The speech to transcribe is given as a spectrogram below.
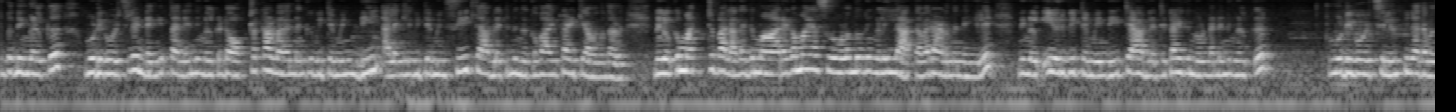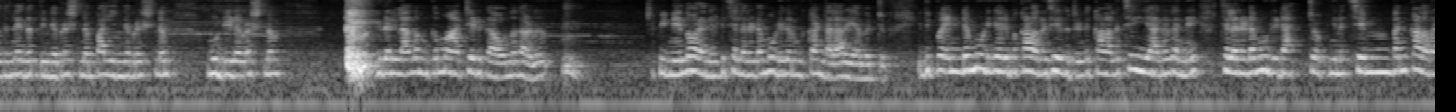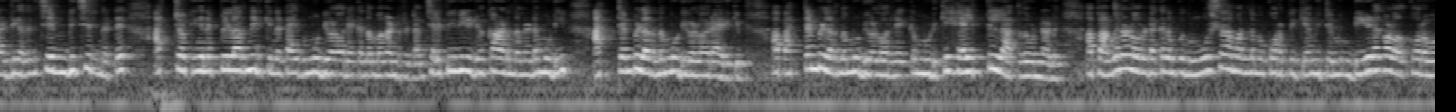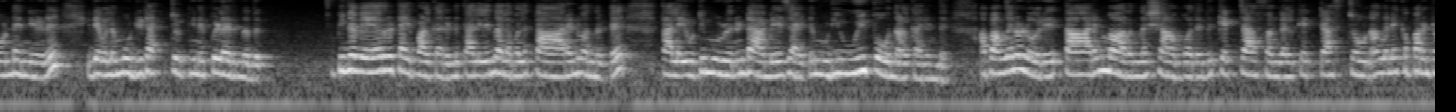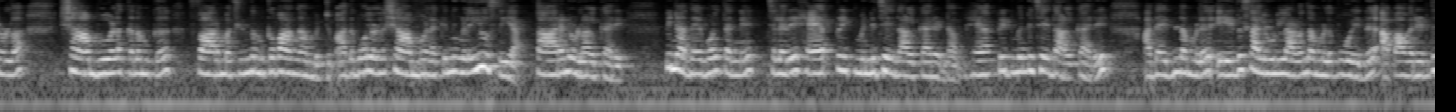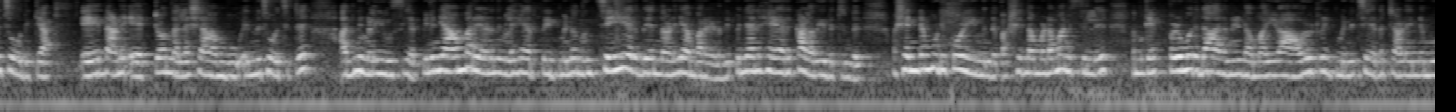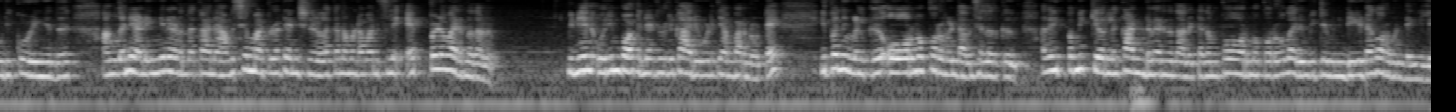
ഇപ്പൊ നിങ്ങൾക്ക് മുടി കൊഴിച്ചിലുണ്ടെങ്കിൽ തന്നെ നിങ്ങൾക്ക് ഡോക്ടറെ കാണാതെ നിങ്ങൾക്ക് വിറ്റമിൻ ഡി അല്ലെങ്കിൽ വിറ്റമിൻ സി ടാബ്ലറ്റ് നിങ്ങൾക്ക് വാങ്ങി കഴിക്കാവുന്നതാണ്. നിങ്ങൾക്ക് മറ്റു പല അതായത് മാരകമായ അസുഖങ്ങളൊന്നും നിങ്ങൾ ഇല്ലാത്തവരാണെന്നുണ്ടെങ്കിൽ നിങ്ങൾക്ക് ഈ ഒരു വിറ്റമിൻ ഡി ടാബ്ലറ്റ് കഴിക്കുന്നതുകൊണ്ട് തന്നെ നിങ്ങൾക്ക് മുടി കൊഴിച്ചിലും പിന്നെ അതേപോലെ തന്നെ നഖത്തിന്റെ പ്രശ്നം പല്ലിന്റെ പ്രശ്നം മുടിയുടെ പ്രശ്നം ഇതെല്ലാം നമുക്ക് മാറ്റിയെടുക്കാവുന്നതാണ്. പിന്നെയെന്ന് പറയാനായിട്ട് ചിലരുടെ മുടി നമുക്ക് കണ്ടാൽ അറിയാൻ പറ്റും. ഇതിപ്പോൾ എന്റെ മുടി ഞാനിപ്പോൾ കളർ ചെയ്തിട്ടുണ്ട്. കളർ ചെയ്യാതെ തന്നെ ചിലരുടെ മുടിയുടെ അറ്റോക്ക് ഇങ്ങനെ ചെമ്പൻ കളറായിട്ട് അതായത് ചെമ്പിച്ചിരുന്നിട്ട് അറ്റോക്ക് ഇങ്ങനെ പിളർന്നിരിക്കുന്ന ടൈപ്പ് മുടിയുള്ളവരെയൊക്കെ നമ്മൾ കണ്ടിട്ടുണ്ടാകും ചിലപ്പോൾ ഈ വീഡിയോ കാണുന്നവരുടെ മുടി അറ്റം പിളർന്ന മുടിയുള്ളവരായിരിക്കും. അപ്പം അറ്റം പിളർന്ന മുടിയുള്ളവരുടെയൊക്കെ മുടിക്ക് ഹെൽത്ത് ഇല്ലാത്തതുകൊണ്ടാണ് അപ്പം അങ്ങനെയുള്ളവരുടെയൊക്കെ നമുക്ക് നൂറ് ശതമാനം നമുക്ക് ഉറപ്പിക്കാം. വിറ്റമിൻ ഡിയുടെ കുറവുകൊണ്ട് തന്നെയാണ് ഇതേപോലെ മുടിയുടെ അറ്റോക്ക് ഇങ്ങനെ പിളരുന്നത്. പിന്നെ വേറൊരു ടൈപ്പ് ആൾക്കാരുണ്ട്. തലയിൽ നല്ലപോലെ താരൻ വന്നിട്ട് തലയോട്ടി മുഴുവനും ഡാമേജ് ആയിട്ട് മുടി ഊരി പോകുന്ന ആൾക്കാരുണ്ട്. അപ്പൊ അങ്ങനെയുള്ളവര് താരൻ മാറുന്ന ഷാമ്പു അതായത് കെറ്റാഫങ്കൽ കെറ്റാ സ്റ്റോൺ അങ്ങനെയൊക്കെ പറഞ്ഞിട്ടുള്ള ഷാമ്പുകളൊക്കെ നമുക്ക് ഫാർമസിയിൽ നിന്ന് നമുക്ക് വാങ്ങാൻ പറ്റും. അതുപോലുള്ള ഷാമ്പുകളൊക്കെ നിങ്ങൾ യൂസ് ചെയ്യാം. താരനുള്ള ആൾക്കാർ പിന്നെ അതേപോലെ തന്നെ ചിലർ ഹെയർ ട്രീറ്റ്മെന്റ് ചെയ്ത ആൾക്കാരുണ്ടാവും. ഹെയർ ട്രീറ്റ്മെന്റ് ചെയ്ത ആൾക്കാർ അതായത് നമ്മൾ ഏത് സലൂണിലാണോ നമ്മൾ പോയത് അപ്പോൾ അവരുടെ അടുത്ത് ചോദിക്കുക ഏതാണ് ഏറ്റവും നല്ല ഷാമ്പു എന്ന് ചോദിച്ചിട്ട് അത് നിങ്ങൾ യൂസ് ചെയ്യുക. പിന്നെ ഞാൻ പറയുകയാണ് നിങ്ങൾ ഹെയർ ട്രീറ്റ്മെന്റ് ഒന്നും ചെയ്യരുത് എന്നാണ് ഞാൻ പറയുന്നത് ഇപ്പം ഞാൻ ഹെയർ കളർ ചെയ്തിട്ടുണ്ട്. പക്ഷെ എന്റെ മുടി കൊഴിയുന്നുണ്ട്. പക്ഷെ നമ്മുടെ മനസ്സിൽ നമുക്ക് എപ്പോഴും ഒരു ധാരണ ഉണ്ടാവും അയ്യോ ആ ഒരു ട്രീറ്റ്മെന്റ് ചെയ്തിട്ടാണ് എന്റെ മുടി കൊഴിഞ്ഞത്. അങ്ങനെയാണ് ഇങ്ങനെയാണെന്നൊക്കെ അനാവശ്യമായിട്ടുള്ള ടെൻഷനുകളൊക്കെ നമ്മുടെ മനസ്സിൽ എപ്പോഴും വരുന്നതാണ്. പിന്നെ ഞാൻ ഒരു ഇമ്പോർട്ടന്റ് ആയിട്ടുള്ള ഒരു കാര്യം കൂടി ഞാൻ പറഞ്ഞോട്ടെ. ഇപ്പം നിങ്ങൾക്ക് ഓർമ്മക്കുറവുണ്ടാവും ചിലർക്ക്. അത് ഇപ്പം മിക്കവരിലും കണ്ടുവരുന്നതാണ് കേട്ടോ. നമുക്ക് ഓർമ്മക്കുറവ് വരും വിറ്റമിൻ ഡിയുടെ കുറവുണ്ടെങ്കിൽ.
